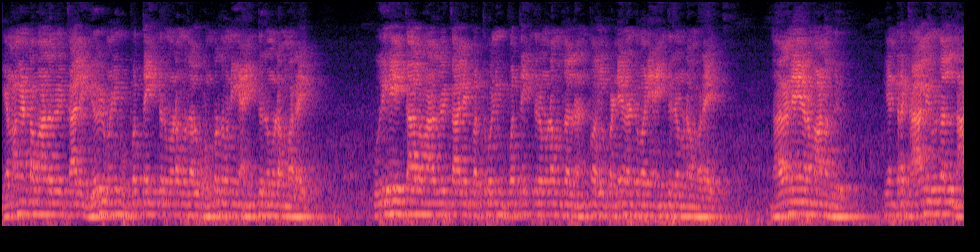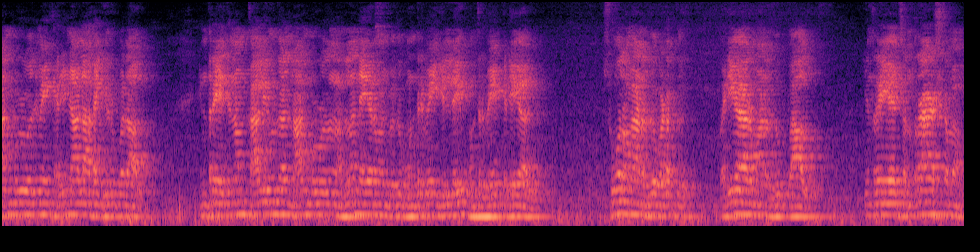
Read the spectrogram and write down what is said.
யமகண்டமானது காலை ஏழு மணி முப்பத்தைந்து நிமிடம் முதல் ஒன்பது மணி ஐந்து நிமிடம் வரை. குளிகை காலமானது காலை பத்து மணி முப்பத்தைந்து நிமிடம் முதல் நண்பகல் பன்னிரெண்டு மணி ஐந்து நிமிடம் வரை. நரநேரமானது. என்ற காலை முதல் நான் முழுவதுமே கரிநாளாக இருப்பதால் இன்றைய தினம் காலை முதல் நாள் முழுவதும் நல்ல நேரம் என்பது ஒன்றுமே இல்லை ஒன்றுமே கிடையாது. சூலமானது வடக்கு பரிகாரமானது பால். இன்றைய சந்திராஷ்டமம்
